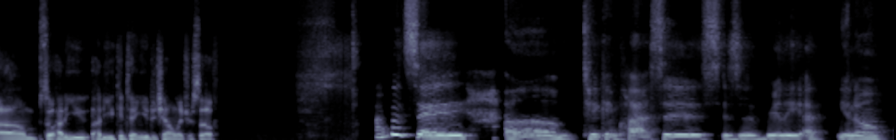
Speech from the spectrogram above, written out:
Um, so how do you how do you continue to challenge yourself? I would say um, taking classes is a really, uh, you know,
